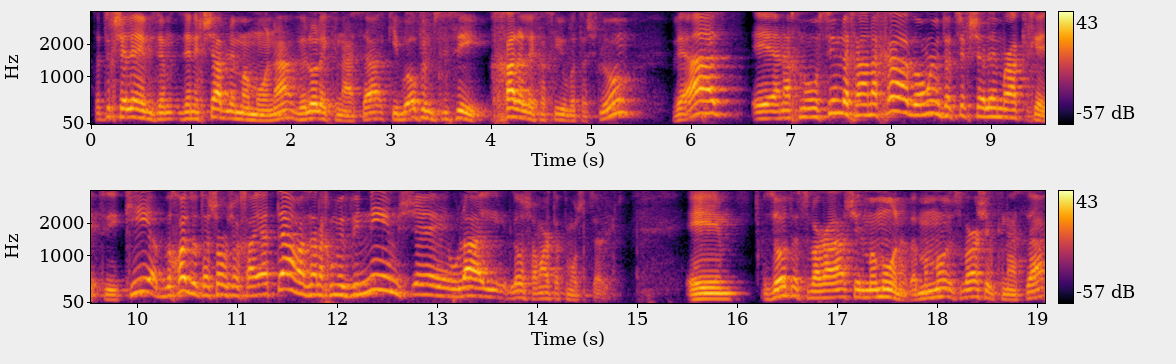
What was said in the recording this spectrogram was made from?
אתה צריך לשלם, זה, זה נחשב לממונה ולא לקנסה, כי באופן בסיסי חל עליך חיוב התשלום, ואז אה, אנחנו עושים לך הנחה ואומרים אתה צריך לשלם רק חצי כי בכל זאת השור שלך היה תם אז אנחנו מבינים שאולי לא שמרת כמו שצריך. אה, זאת הסברה של ממונה והסברה של קנסה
